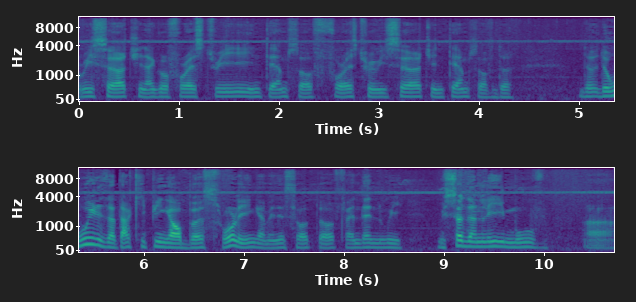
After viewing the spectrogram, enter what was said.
research in agroforestry, in terms of forestry research, in terms of the, the, the wheels that are keeping our bus rolling, I mean, it's sort of, and then we, we suddenly move uh,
